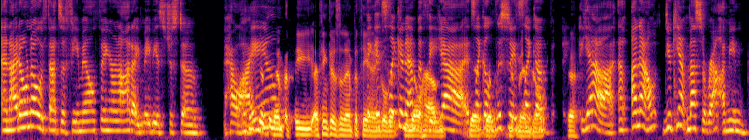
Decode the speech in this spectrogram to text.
And I don't know if that's a female thing or not. I maybe it's just a how I, there's am. empathy. I think there's an empathy It's angle. like an empathy. yeah. It's that- like a that- listen. It's like a, yeah. I- I know you can't mess around. I mean,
